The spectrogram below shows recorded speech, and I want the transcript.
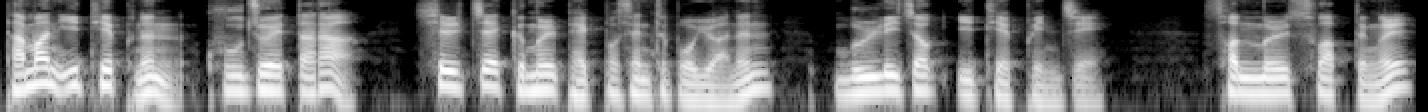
다만 ETF는 구조에 따라 실제 금을 100% 보유하는 물리적 ETF인지 선물 수합 등을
